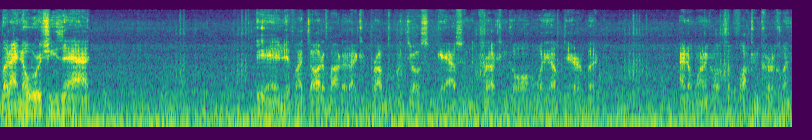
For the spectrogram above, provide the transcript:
But I know where she's at. And if I thought about it, I could probably throw some gas in the truck and go all the way up there, but I don't want to go up to fucking Kirkland.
